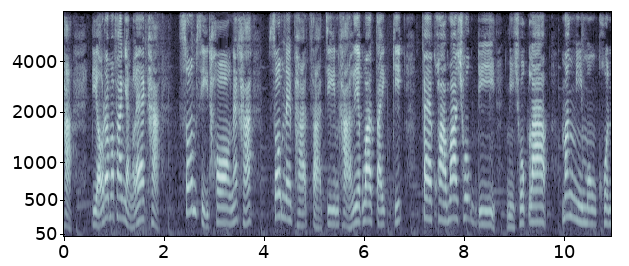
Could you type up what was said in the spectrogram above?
ค่ะ เดี๋ยวเรามาฟังอย่างแรกค่ะ ส้มสีทองนะคะ ส้มในภาษาจีนค่ะ เรียกว่าไตกิกแปลความว่าโชคดี มีโชคลาภ มั่งมีมงคล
